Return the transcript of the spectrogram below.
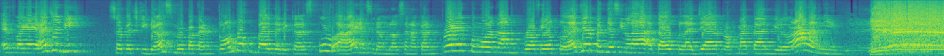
FYI aja nih, Sorpatch Kidas merupakan kelompok kepala dari kelas 10A yang sedang melaksanakan proyek penguatan profil pelajar Pancasila atau pelajar rahmatan lil alamin. Yeay.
